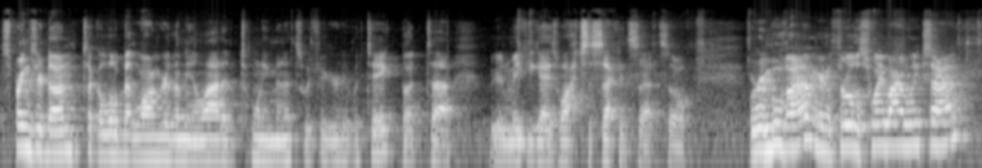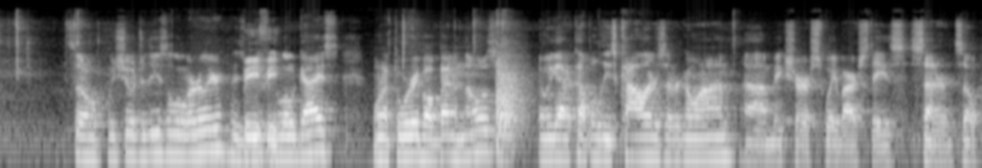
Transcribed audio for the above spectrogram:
springs are done. Took a little bit longer than the allotted 20 minutes we figured it would take, but uh, we didn't make you guys watch the second set. So, we're going to move on. We're going to throw the sway bar links on. So, we showed you these a little earlier. These Beefy. little guys. Won't have to worry about bending those. And we got a couple of these collars that are going on. Uh, make sure our sway bar stays centered. So,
